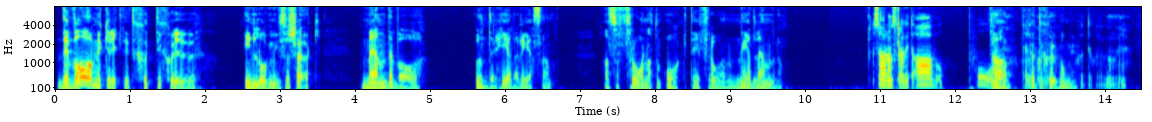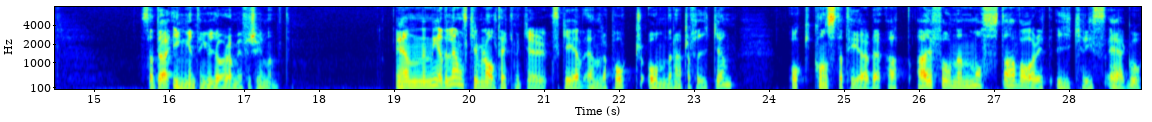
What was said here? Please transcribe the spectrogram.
Det var mycket riktigt 77 inloggningsförsök. Men det var under hela resan. Alltså från att de åkte ifrån Nederländerna. Så har de slagit av och på Ja, telefonen. 77 gånger. 77 gånger. Så att det har ingenting att göra med försvinnandet. En nederländsk kriminaltekniker skrev en rapport om den här trafiken och konstaterade att iPhonen måste ha varit i Chris ägo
